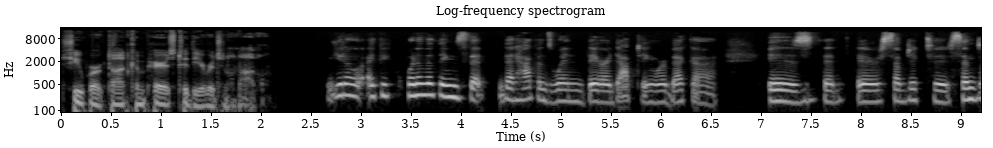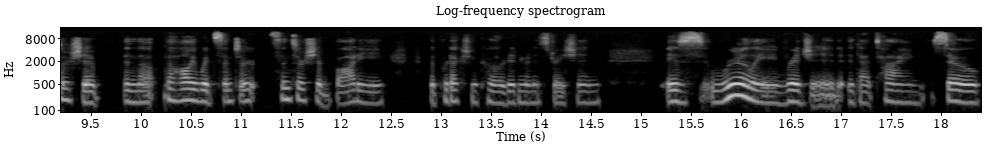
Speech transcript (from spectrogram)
she worked on compares to the original novel you know, I think one of the things that that happens when they're adapting Rebecca is that they're subject to censorship and the, the Hollywood censor, censorship body, the Production Code Administration, is really rigid at that time. So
